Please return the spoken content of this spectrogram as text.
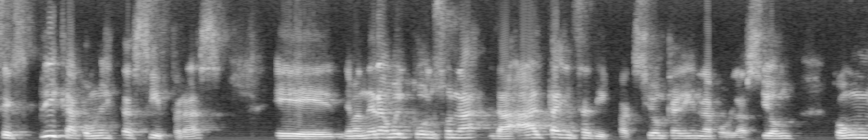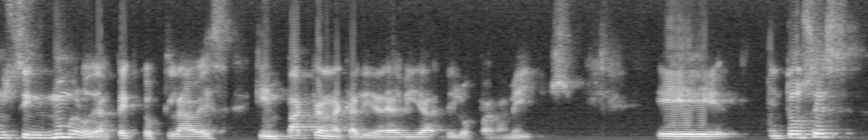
se explica con estas cifras eh, de manera muy consona la alta insatisfacción que hay en la población con un sinnúmero de aspectos claves que impactan la calidad de vida de los panameños. entonces,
